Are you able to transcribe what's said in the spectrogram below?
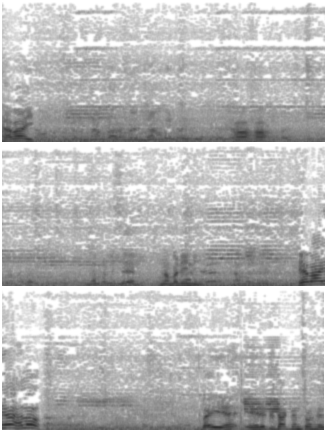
है भाई हाँ हाँ नंबर नहीं नहीं हे भाई है हेलो भाई ये एरे टूटा तो है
